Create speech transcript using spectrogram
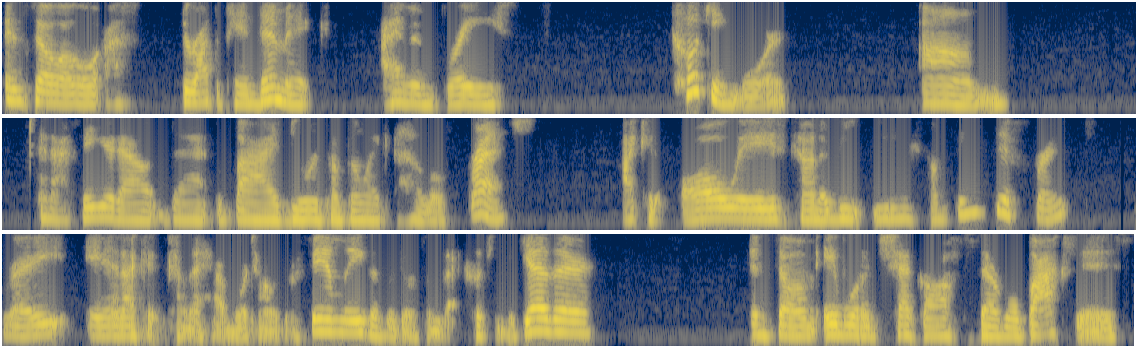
And so I, throughout the pandemic, I have embraced cooking more. Um, and I figured out that by doing something like Hello Fresh, I could always kind of be eating something different, right? And I could kind of have more time with my family because we're doing some of that cooking together. And so I'm able to check off several boxes,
